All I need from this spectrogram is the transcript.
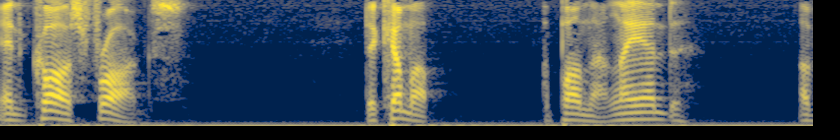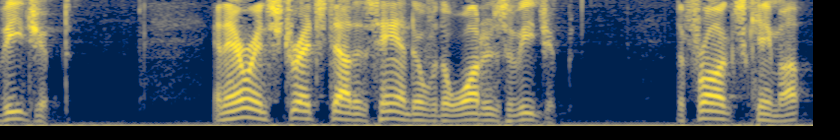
and cause frogs to come up upon the land of Egypt. And Aaron stretched out his hand over the waters of Egypt. The frogs came up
